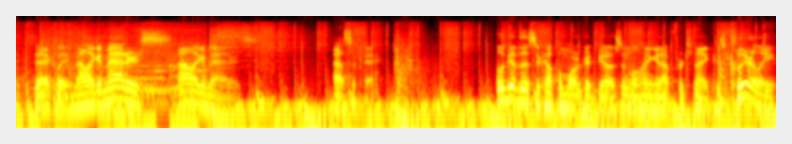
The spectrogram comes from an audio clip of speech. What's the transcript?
exactly. Not like it matters. Not like it matters. That's okay. We'll give this a couple more good goes and we'll hang it up for tonight. Because clearly,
